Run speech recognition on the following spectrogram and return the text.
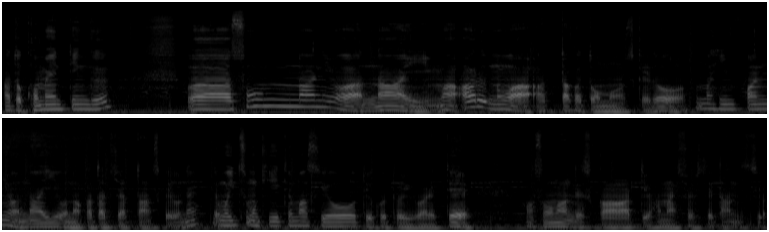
あとコメンティングはそんなにはないまああるのはあったかと思うんですけどそんな頻繁にはないような形やったんですけどねでもいつも聞いてますよということを言われてあそうなんですかっていう話をしてたんですよ。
